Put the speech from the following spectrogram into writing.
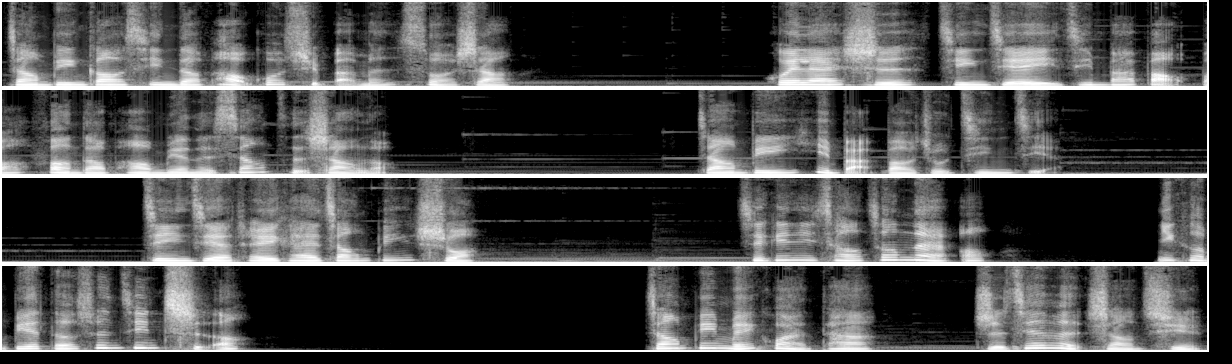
张斌高兴的跑过去，把门锁上。回来时，金姐已经把宝宝放到旁边的箱子上了。张斌一把抱住金姐。金姐推开张斌说：“只给你尝尝奶哦，你可别得寸进尺啊。”张斌没管他，直接吻上去，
